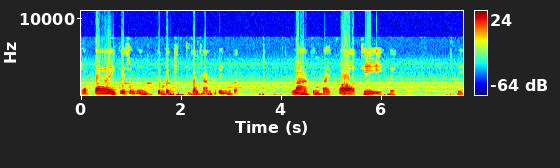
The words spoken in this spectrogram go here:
ต่อไป question หนึ่งขึ้นไปที่คำถามข้อที่หนึ่งก่อนลากขึ้นไปข้อที่หนึ่งนี่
